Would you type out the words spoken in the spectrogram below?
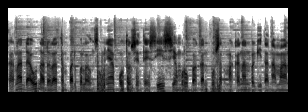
Karena daun adalah tempat berlangsungnya fotosintesis yang merupakan pusat makanan bagi tanaman.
